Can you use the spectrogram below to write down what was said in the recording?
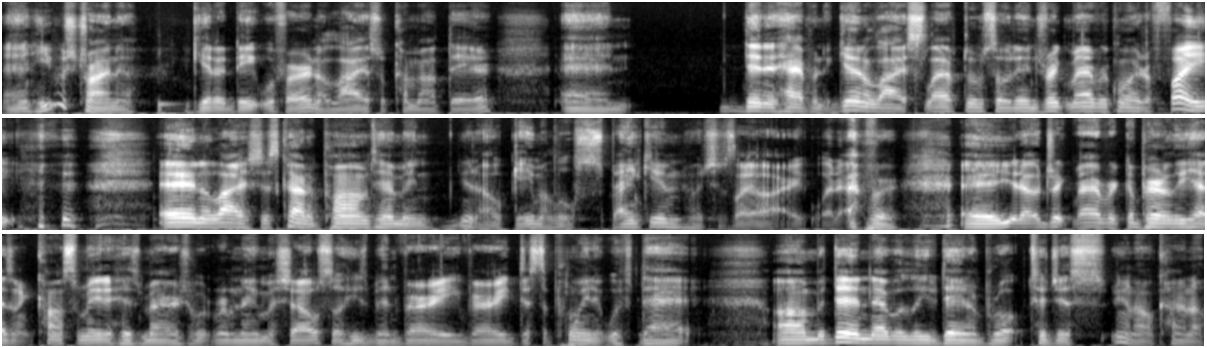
and he was trying to get a date with her, and Elias would come out there, and then it happened again. Elias slapped him, so then Drake Maverick wanted to fight, and Elias just kind of palmed him and you know gave him a little spanking, which is like all right, whatever. And you know Drake Maverick apparently hasn't consummated his marriage with Renee Michelle, so he's been very very disappointed with that. Um, but then that would leave Dana Brooke to just you know kind of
